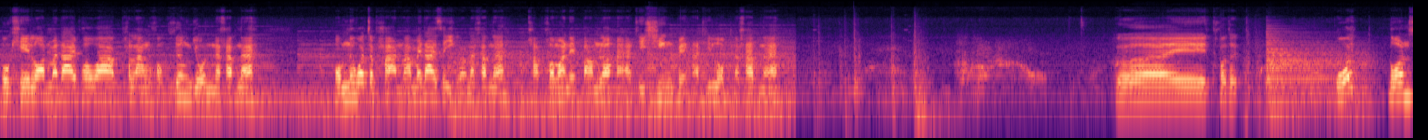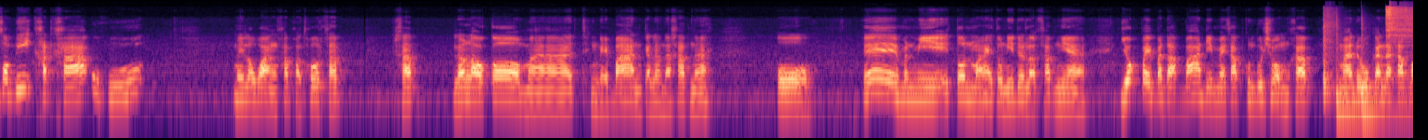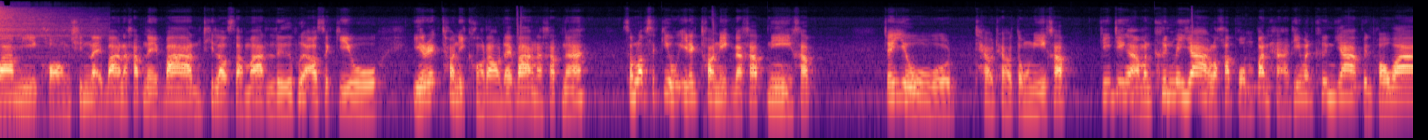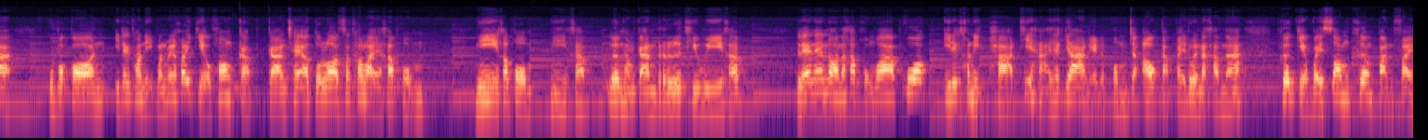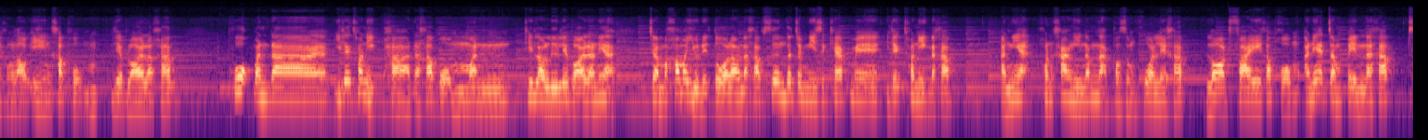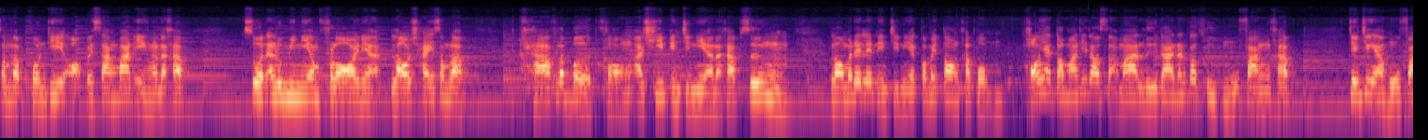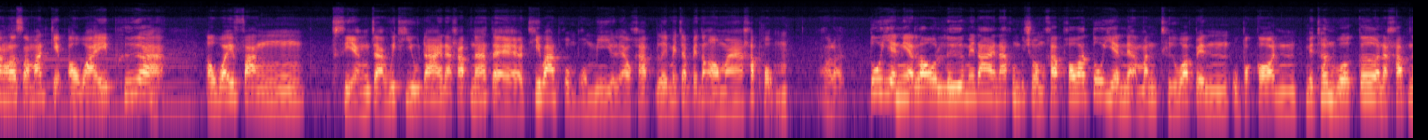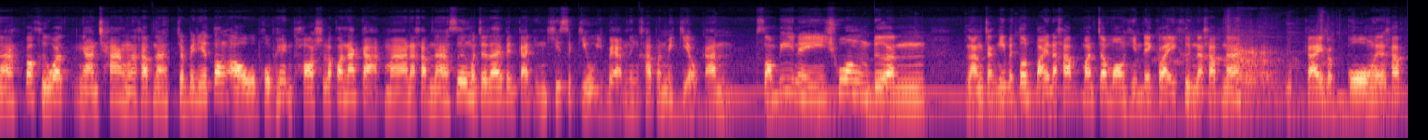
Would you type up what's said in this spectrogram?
โอเครอดมาได้เพราะว่าพลังของเครื่องยนต์นะครับนะ ผมนึกว่าจะผ่านมาไม่ได้ซะอีกแล้วนะครับนะ ขับเข้ามาในปั๊มแล้วหาที่ชิ่งไปหาที่หลบนะครับนะเอ้ยโทษโอ๊ยโดนซอมบี้ขัดขาโอ้โหไม่ระวังครับขอโทษครับครับ แล้วเราก็มาถึงในบ้านกันแล้วนะครับนะ โอ้เฮ้มันมีไอ้ต้นไม้ตรงนี้ด้วยเหรอครับเนี่ย ยกไปประดับบ้านดีไหมครับ คุณผู้ชมครับ มาดูกันนะครับว่ามีของชิ้นไหนบ้างนะครับ ในบ้านที่เราสามารถรื้อเพื่อเอาสกิล อิเล็กทรอนิกส์ของเราได้บ้างนะครับนะสำหรับสกิลอิเล็กทรอนิกส์นะครับนี่ครับ จะอยู่แถวแถวตรงนี้ครับ จริงๆอะมันขึ้นไม่ยากหรอกครับผมปัญหาที่มันขึ้นยากเป็นเพราะว่าอุปกรณ์อิเล็กทรอนิกส์มันไม่ค่อยเกี่ยวข้องกับการใช้เอาตัวรอดสักเท่าไหร่ครับผมนี่ครับผมนี่ครับ เริ่มทำการรื้อทีวีครับและแน่นอนนะครับผมว่าพวกอิเล็กทรอนิกส์พาร์ทที่หายากๆเนี่ยเดี๋ยวผมจะเอากลับไปด้วยนะครับนะ เพื่อเก็บไว้ซ่อมเครื่องปั่นไฟของเราเองครับผมเรียบร้อยแล้วครับ พวกบรรดาอิเล็กทรอนิกส์พาร์ทนะครับผมมันที่เรารื้อเรียบร้อยแล้วเนี่ยจะมาเข้ามาอยู่ในตัวเรานะครับ ซึ่งก็จะมีสแคปเมอิเล็กทรอนิกส์นะครับอันเนี้ยค่อนข้างมีน้ำหนักพอสมควรเลยครับ หลอดไฟครับผม อันเนี้ยจำเป็นนะครับสำหรับคนที่ออกไปสร้างบ้านเองแล้วนะครับ ส่วนอลูมิเนียมฟลอยด์เนี่ยเราใช้สำหรับคราฟระเบิดของอาชีพเอนจิเนียร์นะครับ ซึ่งเราไม่ได้เล่นเอนจิเนียร์ก็ไม่ต้องครับผม ของอย่างต่อมาที่เราสามารถรื้อได้นั่นก็คือหูฟังครับ จริงๆอะหูฟังเราสามารถเก็บเอาไว้เพื่อเอาไว้ฟัง เสียงจากวิทยุได้นะครับนะแต่ที่บ้านผมผมมีอยู่แล้วครับ เลยไม่จำเป็นต้องเอามาครับผมเอาละตู้เย็นเนี่ยเราลื้อไม่ได้นะคุณผู้ชมครับ เพราะว่าตู้เย็นเนี่ยมันถือว่าเป็นอุปกรณ์ metal worker นะครับนะก็คือว่างานช่างนะครับนะจำเป็นที่จะต้องเอา propane torch แล้วก็หน้ากากมานะครับนะซึ่งมันจะได้เป็นการ increase skill อีกแบบหนึ่งครับ มันไม่เกี่ยวกัน ซอมบี้ในช่วงเดือนหลังจากนี้เป็นต้นไปนะครับ มันจะมองเห็นได้ไกลขึ้นนะครับนะ ไกลแบบโกงเลยครับ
